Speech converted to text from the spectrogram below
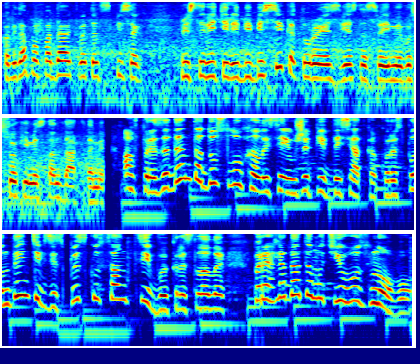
когда попадают в этот список представители BBC, которые известны своими высокими стандартами. А в президента дослухалися, і вже півдесятка кореспондентів зі списку санкцій викреслили. Переглядатимуть його знову.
